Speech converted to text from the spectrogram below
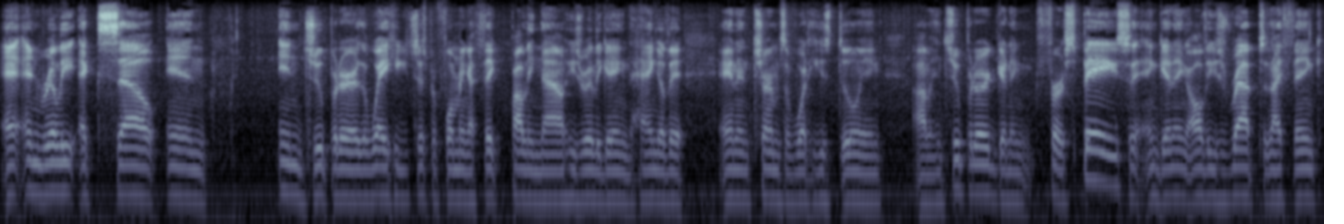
and, and really excel in in Jupiter. The way he's just performing, I think probably now he's really getting the hang of it. And in terms of what he's doing um, in Jupiter, getting first base and getting all these reps. And I think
